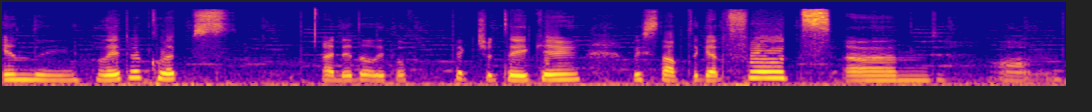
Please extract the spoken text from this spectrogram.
in the later clips i did a little picture taking. We stopped to get fruits and um,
